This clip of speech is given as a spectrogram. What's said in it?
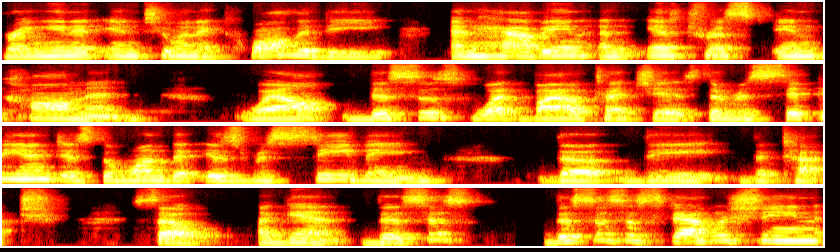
bringing it into an equality and having an interest in common. Well, this is what BioTouch is. The recipient is the one that is receiving the, the, the touch. So again, this is this is establishing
